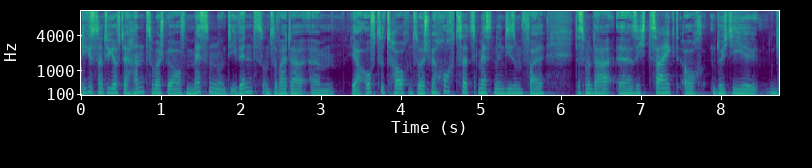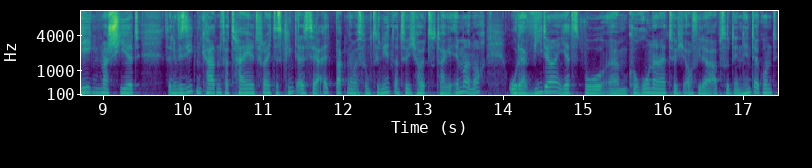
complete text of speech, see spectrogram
liegt es natürlich auf der Hand, zum Beispiel auch auf Messen und Events und so weiter ähm, ja, aufzutauchen, zum Beispiel Hochzeitsmessen in diesem Fall, dass man da äh, sich zeigt, auch durch die Gegend marschiert, seine Visitenkarten verteilt. Vielleicht, das klingt alles sehr altbacken, aber es funktioniert natürlich heutzutage immer noch. Oder wieder, jetzt wo ähm, Corona natürlich auch wieder absolut in den Hintergrund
